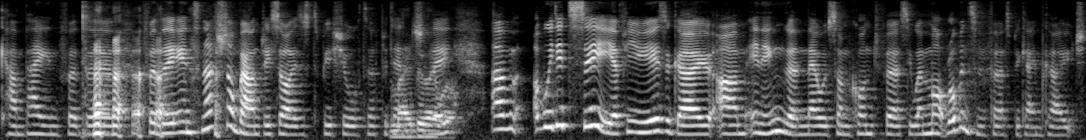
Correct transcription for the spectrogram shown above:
campaign for the for the international boundary sizes to be shorter potentially Um, we did see a few years ago um, in England there was some controversy when Mark Robinson first became coach,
